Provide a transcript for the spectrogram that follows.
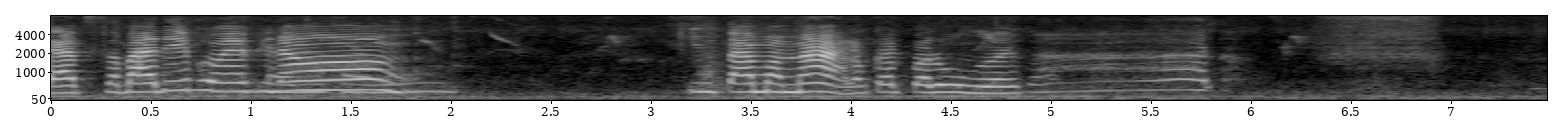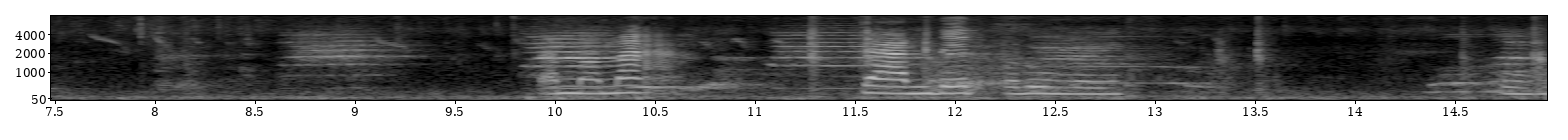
กับสบายดีพ่อแม่พี่น้อง กินตามมาม่าแล้วกันปลาลูกเลยป้าดตามมาม่าจานเด็ดปลาลูกเลย โอ้โห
